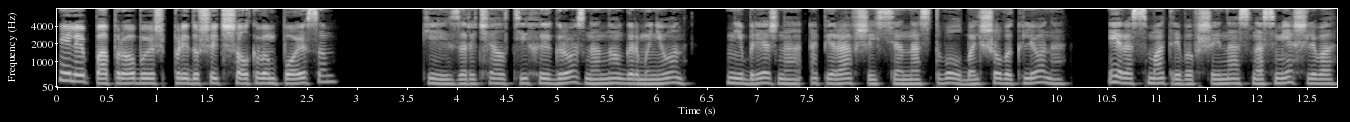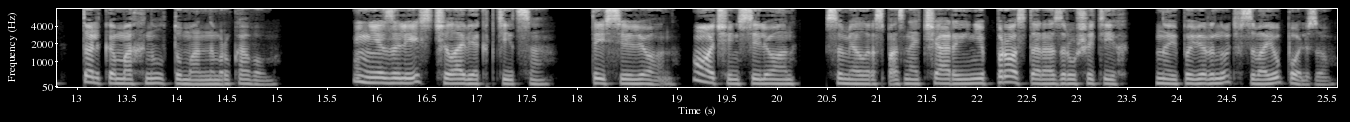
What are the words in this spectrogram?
Или попробуешь придушить шелковым поясом?» Кей зарычал тихо и грозно, но гармонион небрежно опиравшийся на ствол большого клена и рассматривавший нас насмешливо, только махнул туманным рукавом. «Не злись, человек-птица. Ты силен, очень силен, сумел распознать чары и не просто разрушить их, но и повернуть в свою пользу.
